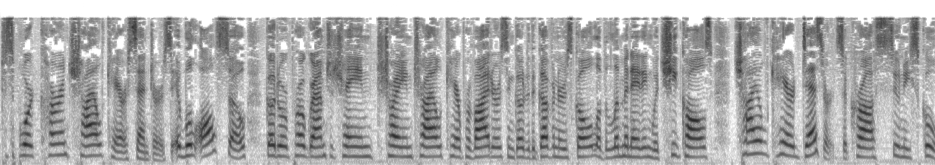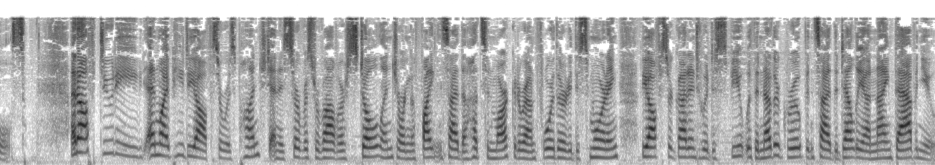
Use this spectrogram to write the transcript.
to support current child care centers. It will also go to a program to train, train child care providers and go to the governor's goal of eliminating what she calls child care deserts across SUNY schools. An off-duty NYPD officer was punched and his service revolver stolen during a fight inside the Hudson Market around 4:30 this morning. The officer got into a dispute with another group inside the deli on 9th Avenue.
